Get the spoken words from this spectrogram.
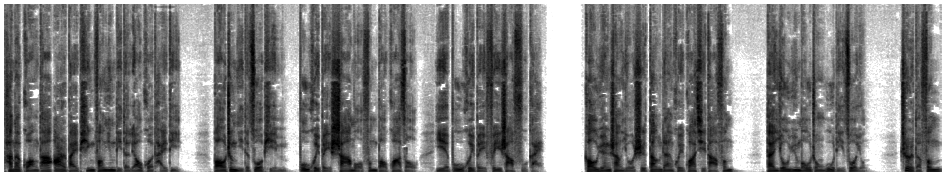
它那广达二百平方英里的辽阔台地，保证你的作品不会被沙漠风暴刮走，也不会被飞沙覆盖。高原上有时当然会刮起大风，但由于某种物理作用，这儿的风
